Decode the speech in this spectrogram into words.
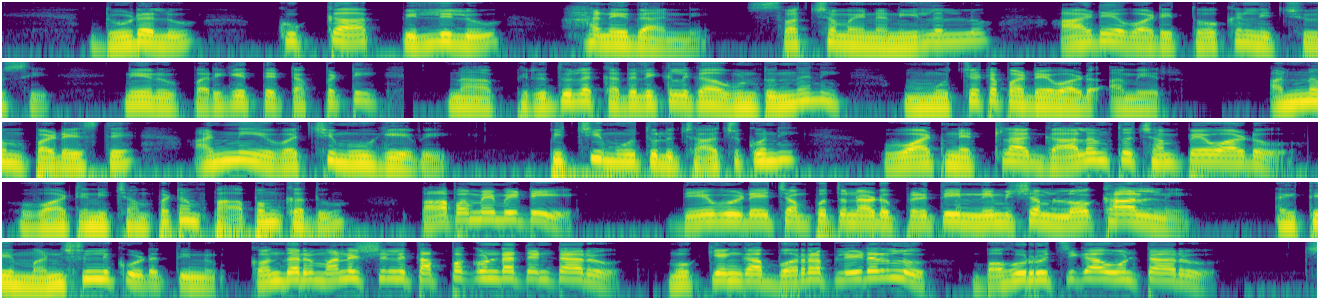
దూడలు కుక్క పిల్లిలు అనేదాన్ని. స్వచ్ఛమైన నీళ్ళల్లో ఆడేవాడి తోకల్ని చూసి నేను పరిగెత్తేటప్పటి నా పిరుదుల కదలికలుగా ఉంటుందని ముచ్చటపడేవాడు అమీర్. అన్నం పడేస్తే అన్నీ వచ్చి మూగేవి. పిచ్చి మూతులు చాచుకొని వాటినెట్లా గాలంతో చంపేవాడో? వాటిని చంపటం పాపం కదూ? పాపమేమిటి? దేవుడే చంపుతున్నాడు ప్రతి నిమిషం లోకాల్ని. అయితే మనుషుల్ని కూడా తిను. కొందరు మనుషుల్ని తప్పకుండా తింటారు. ముఖ్యంగా బొర్ర ప్లీడర్లు బహురుచిగా ఉంటారు.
